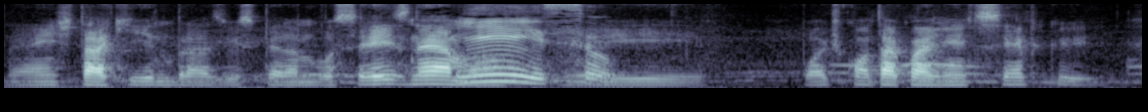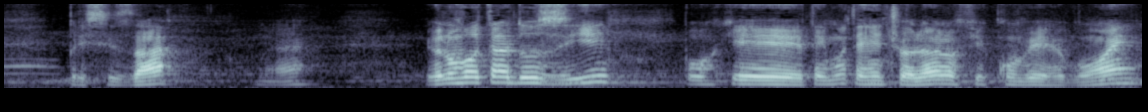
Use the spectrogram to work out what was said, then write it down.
Né? A gente está aqui no Brasil esperando vocês, né, amor? Isso. E pode contar com a gente sempre que precisar. Né? Eu não vou traduzir, porque tem muita gente olhando, eu fico com vergonha.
